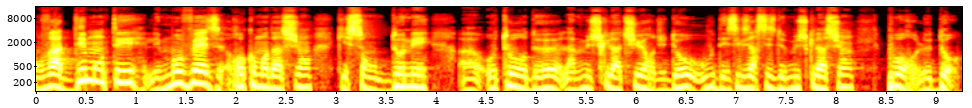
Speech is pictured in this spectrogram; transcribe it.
on va démonter les mauvaises recommandations qui sont données euh, autour de la musculature du dos ou des exercices de musculation pour le dos.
